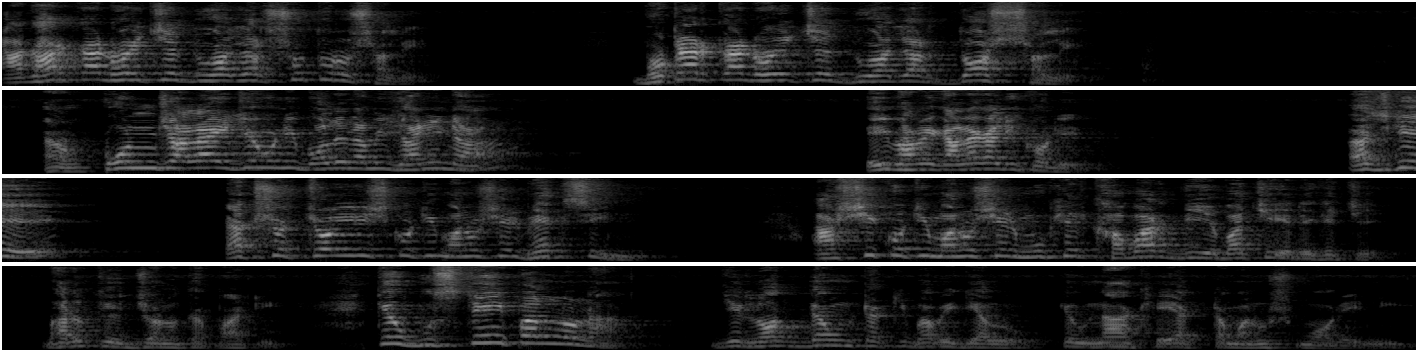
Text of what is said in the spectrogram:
আধার কার্ড হয়েছে দু হাজার সতেরো সালে। ভোটার কার্ড হয়েছে দু হাজার দশ সালে। কোন জ্বালায় যে উনি বলেন আমি জানি না। এইভাবে গালাগালি করেন। আজকে একশো চল্লিশ কোটি মানুষের ভ্যাকসিন। আশি কোটি মানুষের মুখের খাবার দিয়ে বাঁচিয়ে রেখেছে ভারতীয় জনতা পার্টি। কেউ বুঝতেই পারল না যে লকডাউনটা কীভাবে গেল। কেউ না খেয়ে একটা মানুষ মরেনি।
